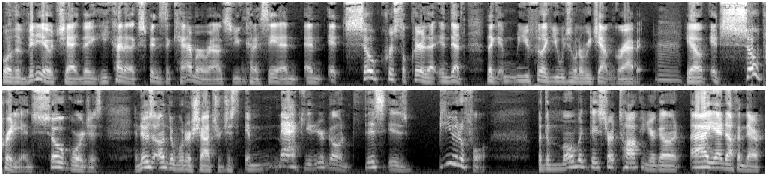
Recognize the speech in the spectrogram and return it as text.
Well, the video chat, they, he kind of like spins the camera around so you can kind of see it, and and it's so crystal clear that in depth, like you feel like you just want to reach out and grab it. You know, it's so pretty and so gorgeous, and those underwater shots are just immaculate. You're going, this is beautiful, but the moment they start talking, you're going, ah, yeah, nothing there.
